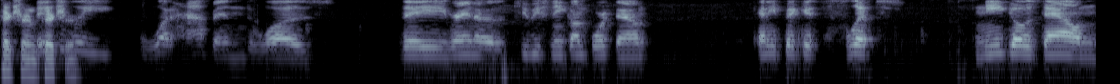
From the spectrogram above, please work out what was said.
picture in picture. what happened was they ran a QB sneak on fourth down. Kenny Pickett slips, knee goes down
